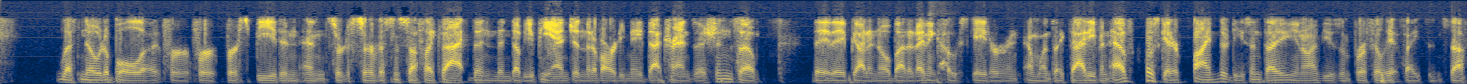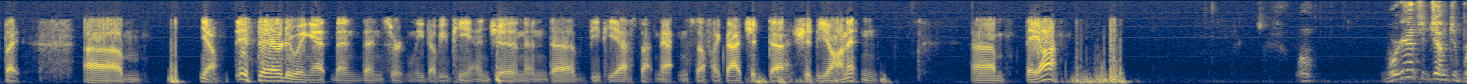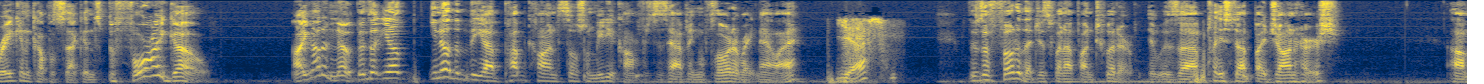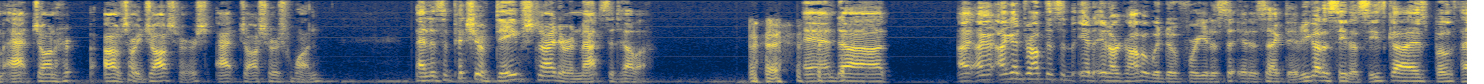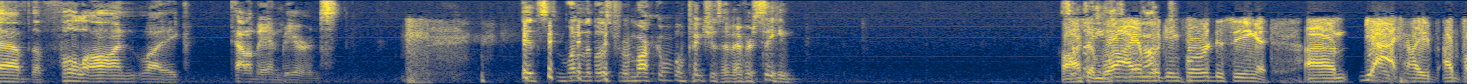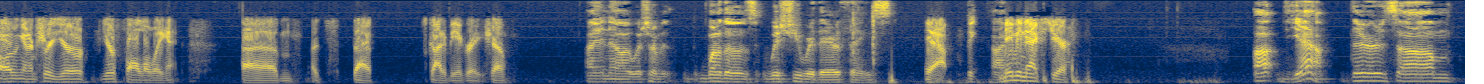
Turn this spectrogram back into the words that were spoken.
less notable uh, for, for, for speed and, and sort of service and stuff like that than, than WP Engine that have already made that transition. So they, they've got to know about it. I think HostGator and, and ones like that even have HostGator. Fine, they're decent. I you know I've used them for affiliate sites and stuff, but um, you know if they're doing it, then then certainly WP Engine and uh, VPS.net and stuff like that should uh, should be on it, and um, they are we're gonna have to jump to break in a couple seconds. Before I go, I got a note. There's a, you know, you know that the uh, PubCon social media conference is happening in Florida right now, eh? Yes. There's a photo that just went up on Twitter. It was uh, placed up by John Hirsch, um, at John. Her- uh, I'm sorry, Josh Hirsch at Josh Hirsch one, and it's a picture of Dave Schneider and Matt Siltala. and uh, I, I, I gotta drop this in, in, in, our comment window for you to, in a sec, Dave. You got to see this. These guys both have the full on like Taliban beards. it's one of the most remarkable pictures I've ever seen. Awesome. Well, I am looking forward to seeing it. Um, yeah, I, am following it. I'm sure you're you're following it. Um, it's that it's got to be a great show. I know. I wish I was one of those wish you were there things. Yeah, maybe next year. Uh, yeah, there's um,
